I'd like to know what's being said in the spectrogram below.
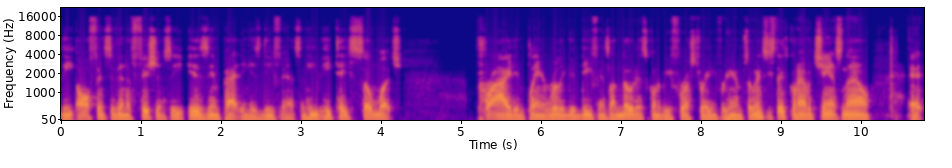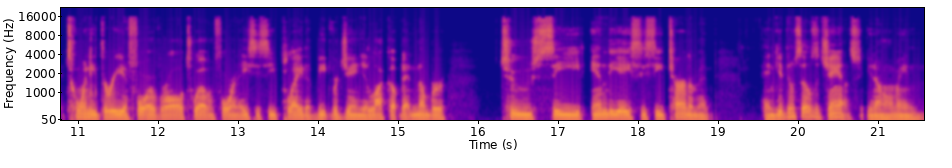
the offensive inefficiency is impacting his defense. And he, he takes so much pride in playing really good defense. I know that's going to be frustrating for him. So NC State's going to have a chance now at 23 and 4 overall, 12 and 4 in ACC play to beat Virginia, lock up that number two seed in the ACC tournament and give themselves a chance. You know, I mean,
